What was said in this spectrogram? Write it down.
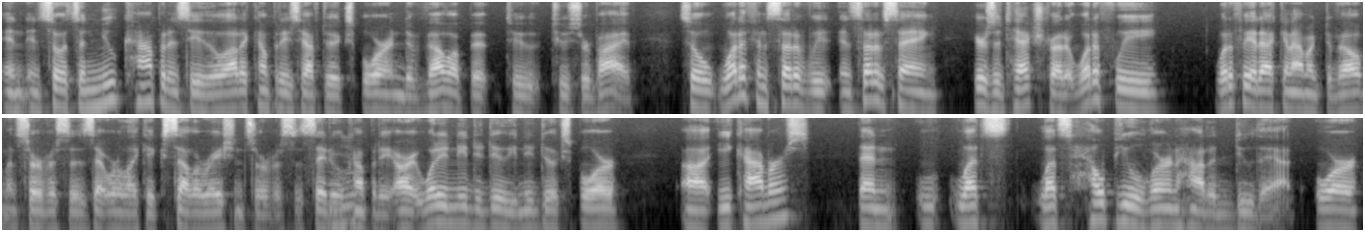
and and so it's a new competency that a lot of companies have to explore and develop it to to survive. So what if instead of we instead of saying here's a tax credit, what if we what if we had economic development services that were like acceleration services? Say to a company, all right, what do you need to do? You need to explore uh, e-commerce. Then let's let's help you learn how to do that. Or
